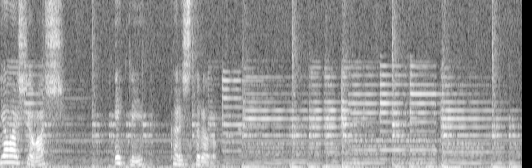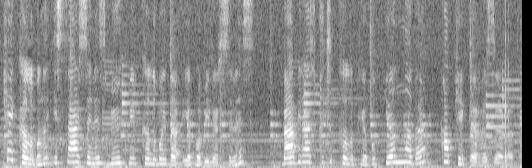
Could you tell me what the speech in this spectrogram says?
Yavaş yavaş ekleyip karıştıralım. Kek kalıbını isterseniz büyük bir kalıba da yapabilirsiniz. Ben biraz küçük kalıp yapıp yanına da cupcake'ler hazırladım.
